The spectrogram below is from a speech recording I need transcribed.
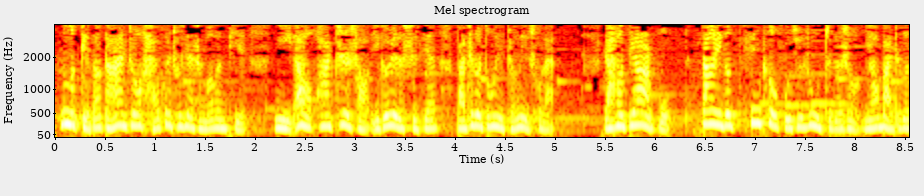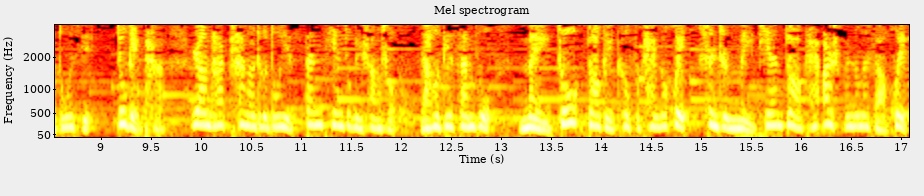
那么给到答案之后，还会出现什么问题？你要花至少一个月的时间把这个东西整理出来。然后第二步。”当一个新客服去入职的时候，你要把这个东西丢给他，让他看到这个东西三天就可以上手。然后第三步，每周都要给客服开个会，甚至每天都要开二十分钟的小会，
